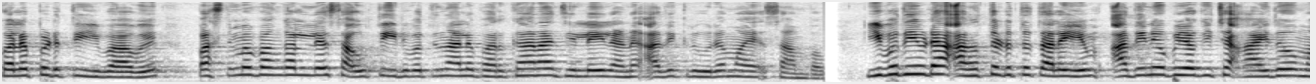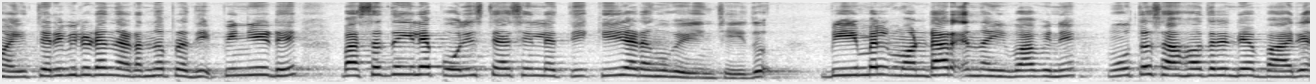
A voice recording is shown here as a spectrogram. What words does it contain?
കൊലപ്പെടുത്തിയ യുവാവ് പശ്ചിമ ബംഗാളിലെ സൗത്ത് ഇരുപത്തിനാല് ഫർഖാന ജില്ലയിലാണ് അതിക്രൂരമായ സംഭവം. യുവതിയുടെ അറുത്തെടുത്ത തലയും അതിനുപയോഗിച്ച ആയുധവുമായി തെരുവിലൂടെ നടന്ന പ്രതി പിന്നീട് ബസദയിലെ പോലീസ് സ്റ്റേഷനിലെത്തി കീഴടങ്ങുകയും ചെയ്തു. ഭീമൽ മൊണ്ടാർ എന്ന യുവാവിന് മൂത്ത സഹോദരന്റെ ഭാര്യ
